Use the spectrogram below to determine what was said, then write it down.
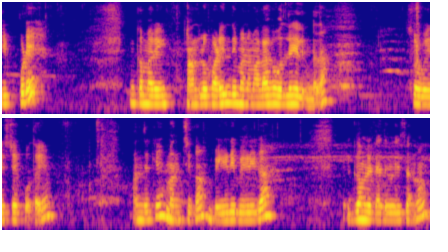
ఇప్పుడే ఇంకా మరి అందులో పడింది మనం అలాగే వదిలేయలేం కదా. సో వేస్ట్ అయిపోతాయి. అందుకే మంచిగా వేడి వేడిగా ఎగ్ ఆమ్లెట్ అయితే వేసాను.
